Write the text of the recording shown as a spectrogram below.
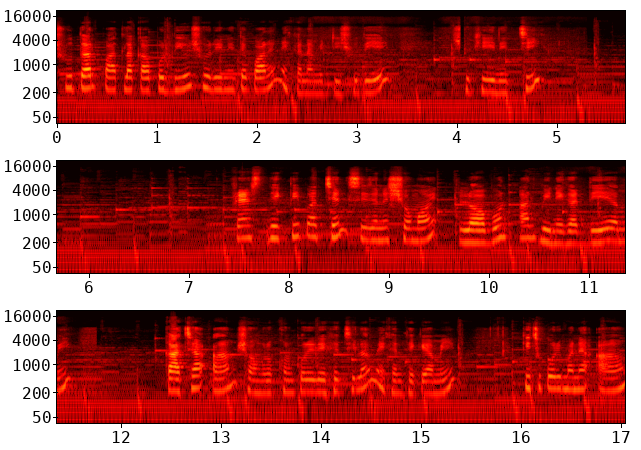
সুতার পাতলা কাপড় দিয়েও সরিয়ে নিতে পারেন, এখানে আমি টিস্যু দিয়ে শুকিয়ে নিচ্ছি। ফ্রেন্ডস দেখতেই পাচ্ছেন সিজনের সময় লবণ আর ভিনেগার দিয়ে আমি কাঁচা আম সংরক্ষণ করে রেখেছিলাম। এখান থেকে আমি কিছু পরিমাণে আম,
